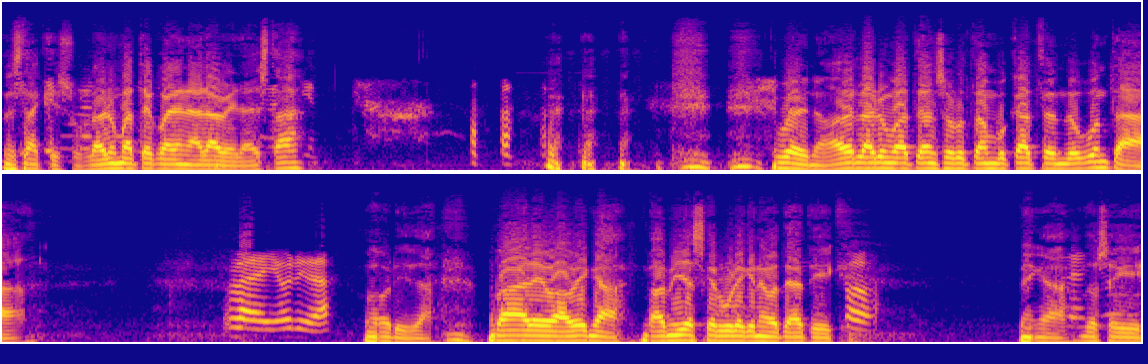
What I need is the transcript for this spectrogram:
Ez dakizu, larun batekoaren arabera, ez da? bueno, a ver, larun batean zorutan bukatzen dugun, ta Bai, hori da. hori da. Vale, ba, venga, ba, mila esker gurekin egoteatik. Oh. Venga, do segi.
